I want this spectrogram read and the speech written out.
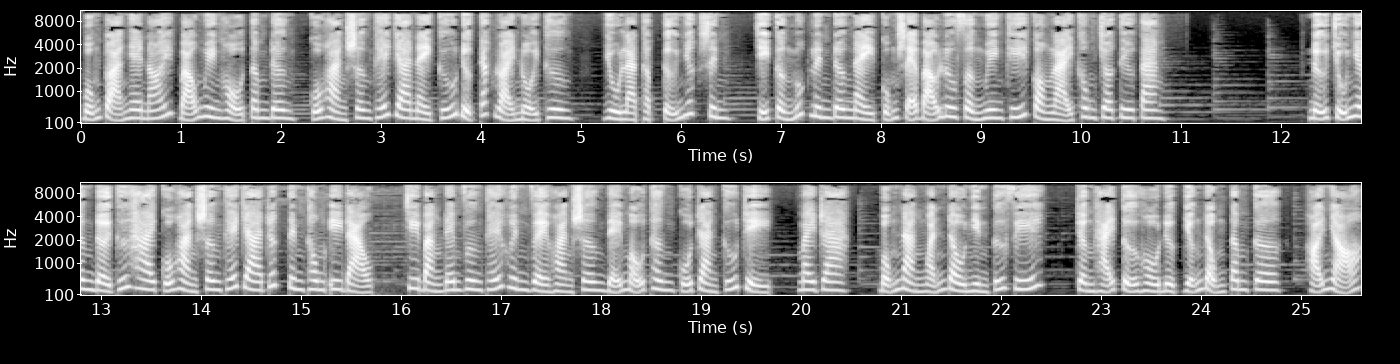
bổn tọa nghe nói bảo nguyên hộ tâm đơn của Hoàng Sơn Thế Gia này cứu được các loại nội thương, dù là thập tử nhất sinh, chỉ cần nuốt linh đơn này cũng sẽ bảo lưu phần nguyên khí còn lại không cho tiêu tan. Nữ chủ nhân đời thứ hai của Hoàng Sơn Thế Gia rất tinh thông y đạo, chi bằng đem Vương Thế Huynh về Hoàng Sơn để mẫu thân của tràng cứu trị, may ra, bỗng nàng ngoảnh đầu nhìn tứ phía, Trần Hải tự hồ được dẫn động tâm cơ, hỏi nhỏ,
